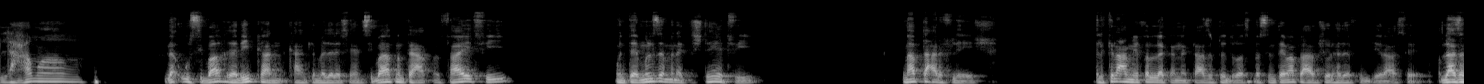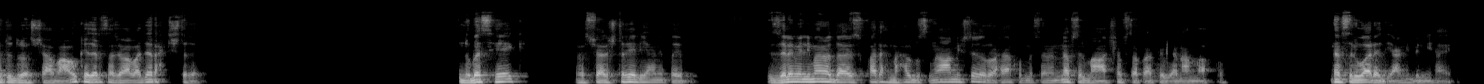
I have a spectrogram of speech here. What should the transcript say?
العمى. لا وسباق غريب كان كانت المدرسة. يعني سباق أنت فايت فيه وأنت ملزم إنك تجتهد فيه. ما بتعرف ليش. الكل عم يقول لك إنك لازم تدرس بس أنت ما بتعرف شو الهدف من الدراسة. لازم تدرس جامعة. okay درسها جامعة بعدين رح تشتغل. إنه بس هيك بس عشان اشتغل يعني؟ طيب. الزلمة اللي ما له دارس فاتح محل بالصناعه عم يشتغل وراح ياخذ مثلا نفس المعاش نفس الراتب اللي أنا عم اخذه نفس الوارد يعني بالنهاية.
